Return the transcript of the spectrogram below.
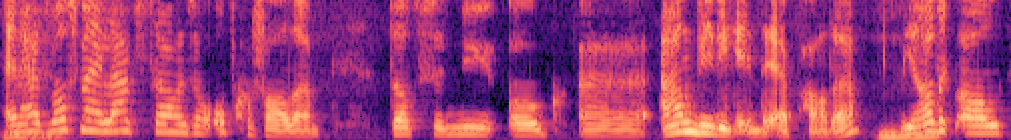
En het was mij laatst trouwens al opgevallen dat ze nu ook aanbiedingen in de app hadden. Die had ik al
